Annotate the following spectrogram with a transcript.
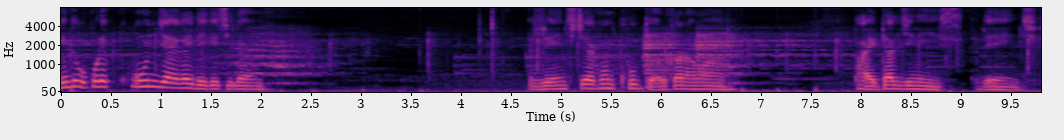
কিন্তু উপরে কোন জায়গায় দেখেছিলাম? রেঞ্জটা এখন খুব দরকার আমার। ভাইটাল জিনিস রেঞ্জ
